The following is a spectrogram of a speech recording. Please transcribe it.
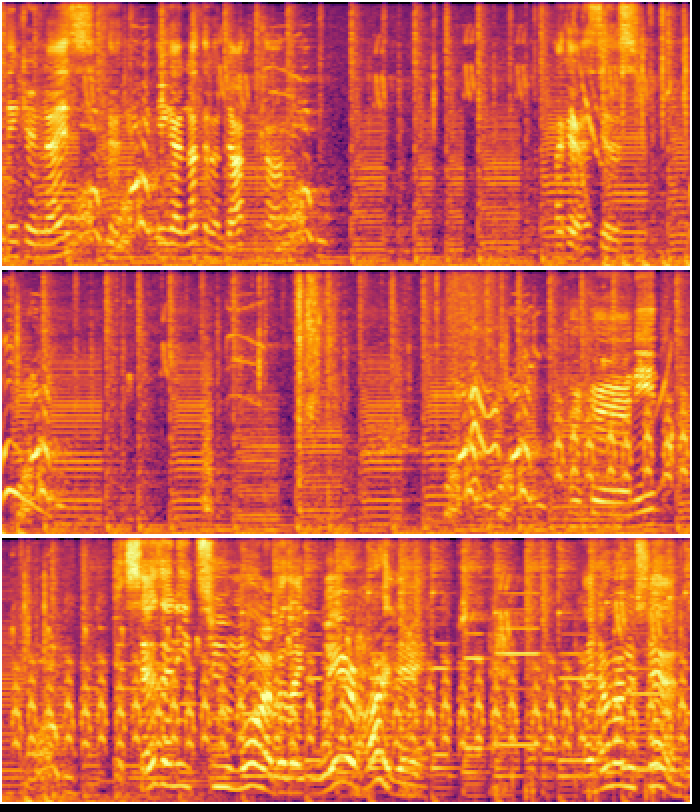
Think you're nice? you got nothing on Donkey Kong. Okay, let's do this. Okay, I need... It says I need two more, but like, where are they? I don't understand. Like,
